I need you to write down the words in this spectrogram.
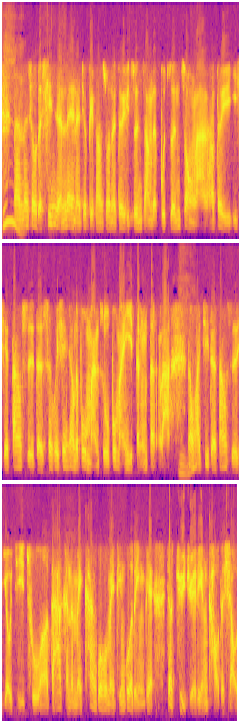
嗯。那那时候的新人类呢，就比方说呢，对于尊长的不尊重啦，然后对于一些当时的社会现象的不满足、不满意等等啦。那我还记得当时有几出啊，大家可能没看过或没听过的影片，叫《拒绝联考的小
